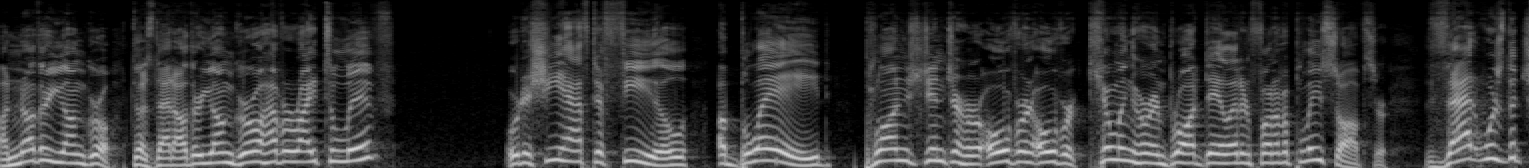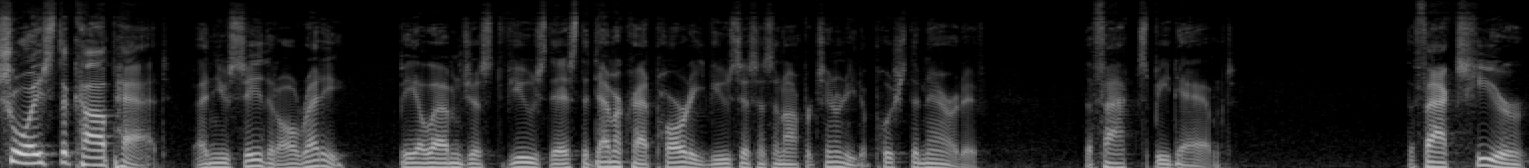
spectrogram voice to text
Another young girl. Does that other young girl have a right to live? Or does she have to feel a blade plunged into her over and over, killing her in broad daylight in front of a police officer? That was the choice the cop had. And you see that already. BLM just views this, the Democrat Party views this as an opportunity to push the narrative. The facts be damned. The facts here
